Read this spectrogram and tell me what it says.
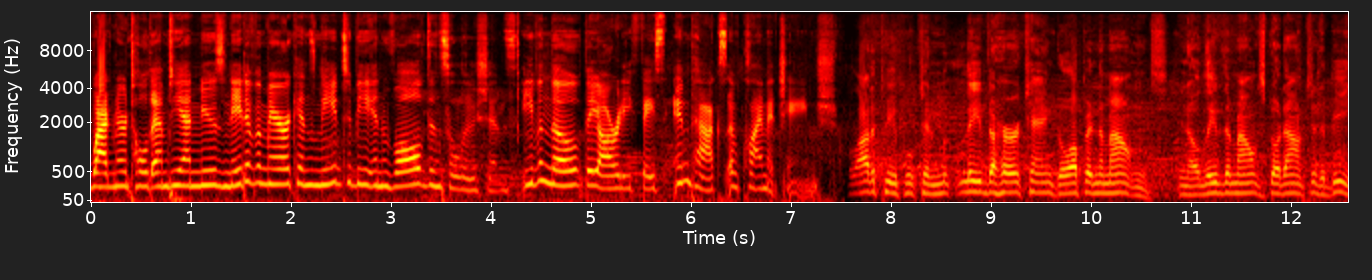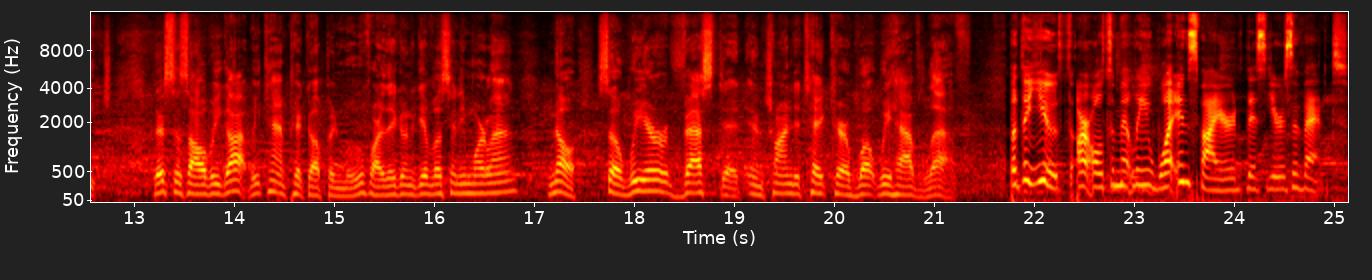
Wagner told MTN News Native Americans need to be involved in solutions, even though they already face impacts of climate change. A lot of people can leave the hurricane, go up in the mountains, you know, leave the mountains, go down to the beach. This is all we got. We can't pick up and move. Are they going to give us any more land? No. So we are vested in trying to take care of what we have left. But the youth are ultimately what inspired this year's event.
